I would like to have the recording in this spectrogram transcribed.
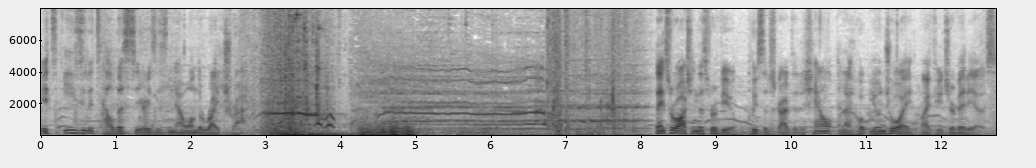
it's easy to tell this series is now on the right track track. Thanks for watching this review. Please subscribe to the channel and I hope you enjoy my future videos.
